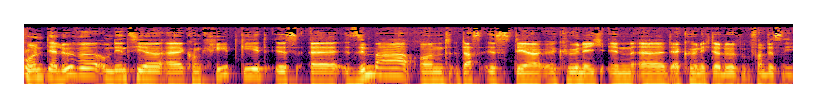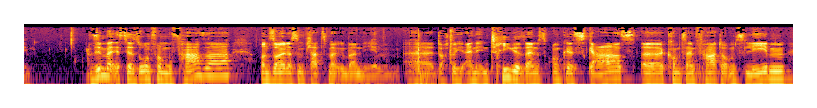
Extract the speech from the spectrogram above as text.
Und der Löwe, um den es hier äh, konkret geht, ist äh, Simba und das ist der König in äh, der König der Löwen von Disney. Simba ist der Sohn von Mufasa und soll dessen Platz mal übernehmen. Äh, doch durch eine Intrige seines Onkels Scars äh, kommt sein Vater ums Leben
